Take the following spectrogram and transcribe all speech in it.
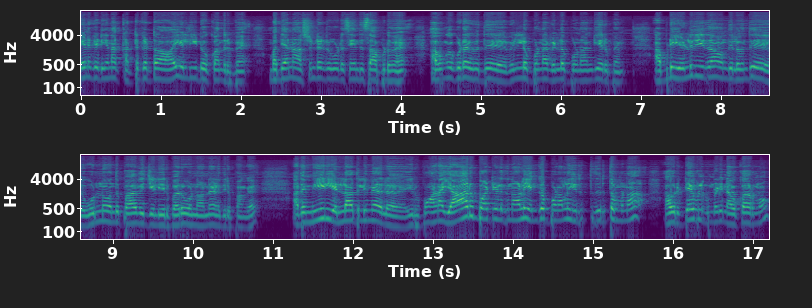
ஏன்னு கேட்டிங்கன்னா கட்டுக்கட்டாக எழுதிக்கிட்டு உட்காந்துருப்பேன் மத்தியானம் அசிஸ்டண்ட் கூட சேர்ந்து சாப்பிடுவேன். அவங்க கூட வந்து வெளியில் போனால் வெளில போனால் அங்கேயே இருப்பேன். அப்படி எழுதி தான் வந்து இதில் வந்து ஒன்று வந்து பாவேஜ் எழுதியிருப்பார் ஒன்று அண்ணன் எழுதியிருப்பாங்க. அதை மீறி எல்லாத்துலேயுமே அதில் இருப்போம். ஆனால் யார் பாட்டு எழுதினாலும் எங்கே போனாலும் இருத்து திருத்தம்னா அவர் டேபிளுக்கு முன்னாடி நான் உட்காரணும்.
